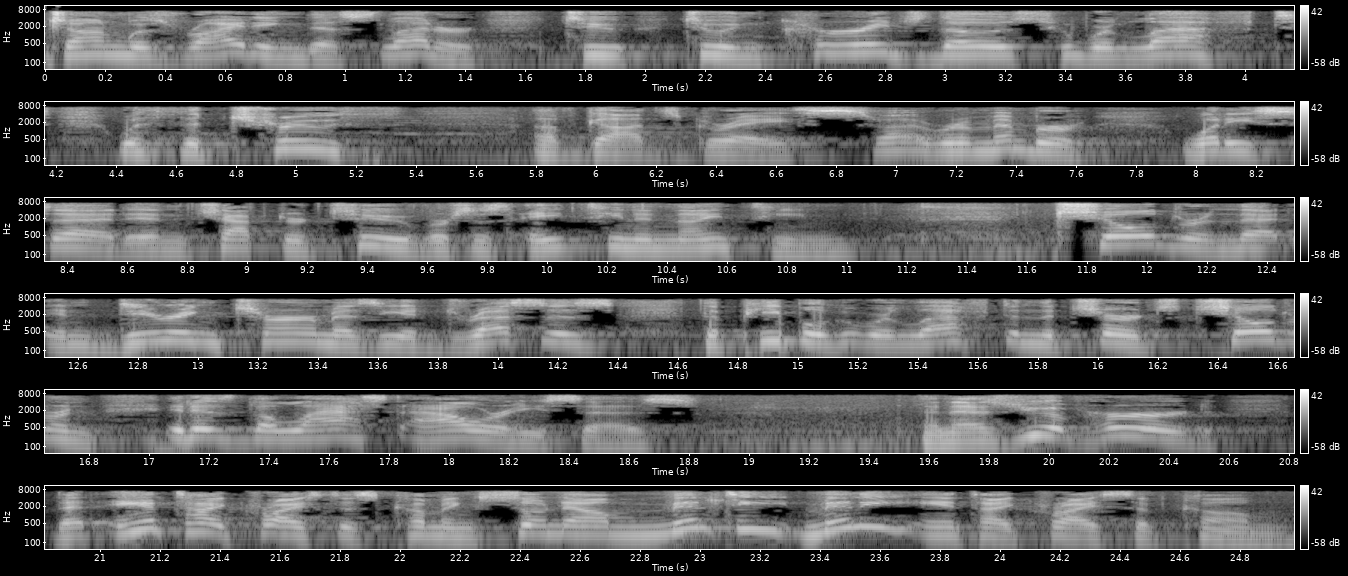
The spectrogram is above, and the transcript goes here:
John was writing this letter to, to encourage those who were left with the truth of God's grace. Uh, remember what he said in chapter 2, verses 18 and 19. Children, that endearing term as he addresses the people who were left in the church. Children, it is the last hour, he says. And as you have heard that Antichrist is coming, so now many, many Antichrists have come.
